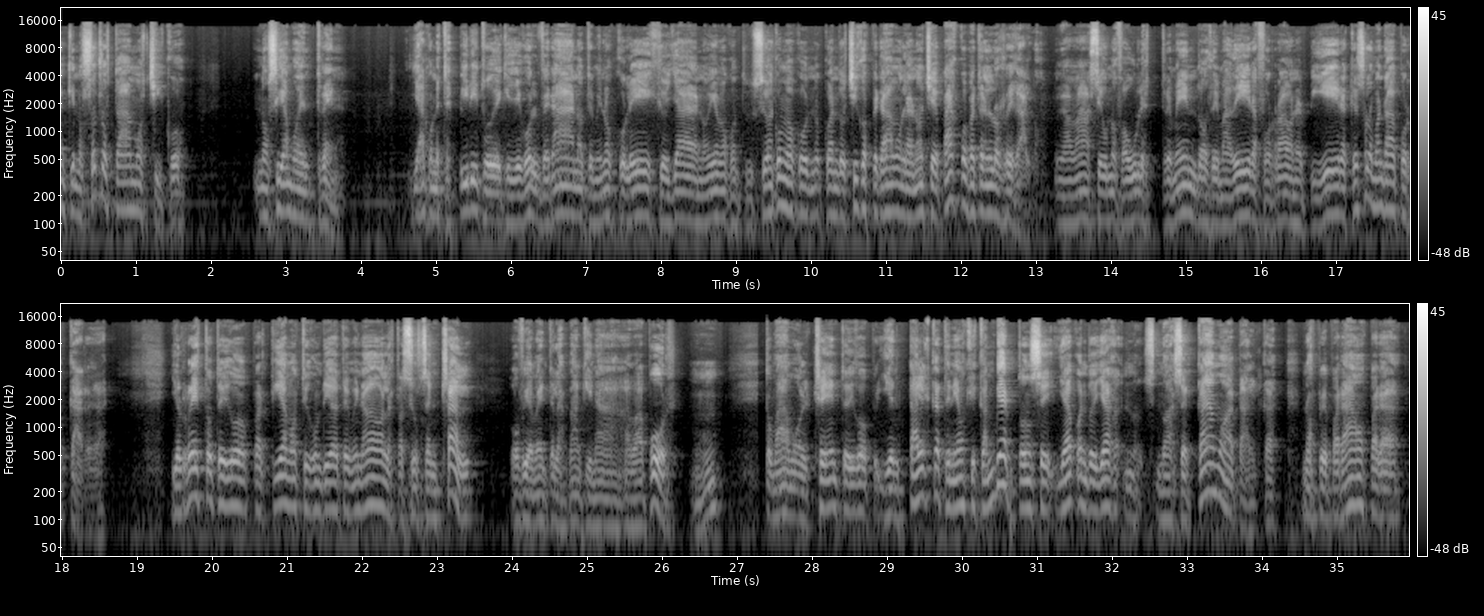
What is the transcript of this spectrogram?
Que nosotros estábamos chicos, nos íbamos en tren. Ya con este espíritu de que llegó el verano, terminó el colegio, ya no íbamos a constitución. Como cuando, chicos esperábamos la noche de Pascua para tener los regalos. Mi mamá hacía unos baúles tremendos de madera forrados en arpilleras, que eso lo mandaba por carga. Y el resto, te digo, partíamos te un día determinado a la estación central, obviamente las máquinas a vapor tomábamos el tren, te digo, y en Talca teníamos que cambiar. Entonces, ya cuando ya nos, acercamos a Talca, nos preparamos para,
